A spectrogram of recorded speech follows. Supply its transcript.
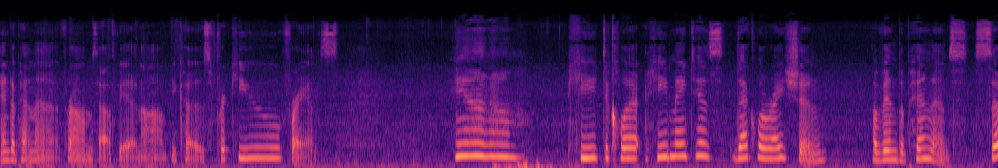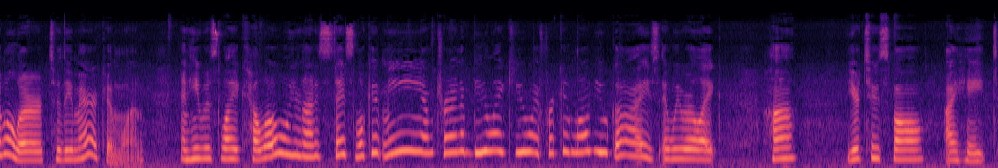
independent from South Vietnam because frick you, France." And um, he declared he made his declaration of independence similar to the American one and he was like, Hello, United States, look at me. I'm trying to be like you. I freaking love you guys. And we were like, Huh? You're too small. I hate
